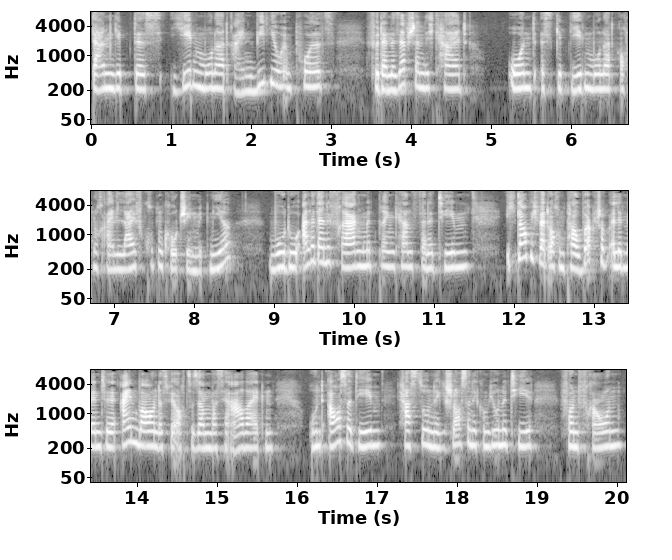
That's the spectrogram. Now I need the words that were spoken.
Dann gibt es jeden Monat einen Videoimpuls für deine Selbstständigkeit und es gibt jeden Monat auch noch ein Live-Gruppencoaching mit mir, wo du alle deine Fragen mitbringen kannst, deine Themen ich glaube, ich werde auch ein paar Workshop-Elemente einbauen, dass wir auch zusammen was erarbeiten. Und außerdem hast du eine geschlossene Community von Frauen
